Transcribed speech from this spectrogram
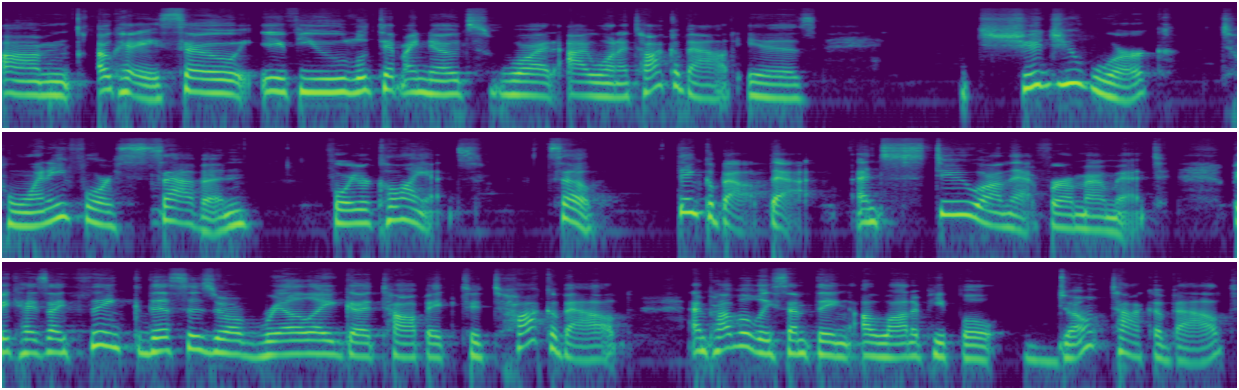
Um, okay, so if you looked at my notes, what I want to talk about is should you work 24 7 for your clients? So think about that and stew on that for a moment because I think this is a really good topic to talk about and probably something a lot of people don't talk about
